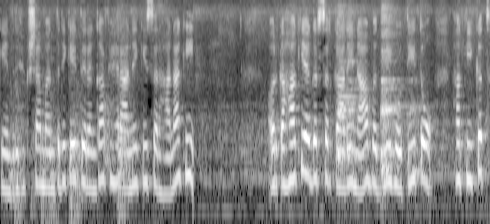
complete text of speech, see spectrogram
केंद्रीय शिक्षा मंत्री के तिरंगा फहराने की सराहना की और कहा कि अगर सरकारें ना बदली होती तो हकीकत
